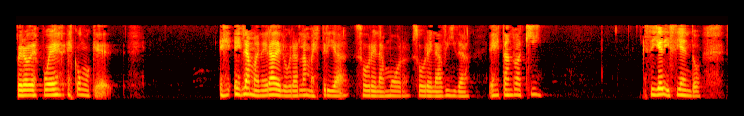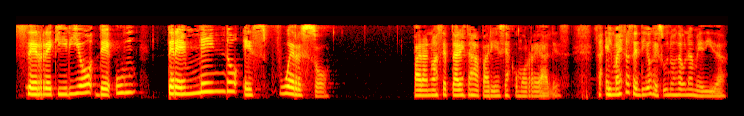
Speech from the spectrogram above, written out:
Pero después es como que es la manera de lograr la maestría sobre el amor, sobre la vida, es estando aquí. Sigue diciendo, se requirió de un tremendo esfuerzo para no aceptar estas apariencias como reales. el Maestro Ascendido Jesús nos da una medida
